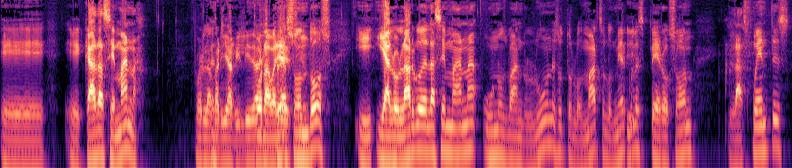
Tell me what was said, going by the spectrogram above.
eh, cada semana. Por la variabilidad. Por la variabilidad son dos. Y, a lo largo de la semana, unos van los lunes, otros los martes, los miércoles, pero son las fuentes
